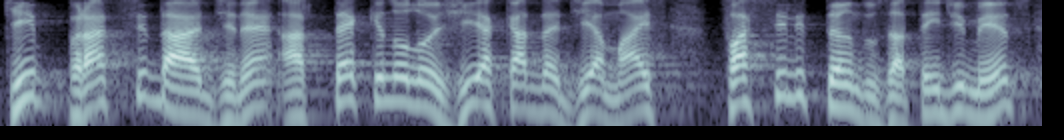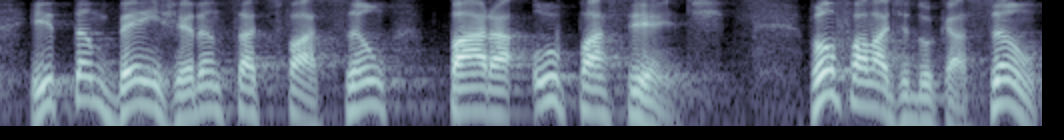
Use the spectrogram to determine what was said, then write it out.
Que praticidade, né? A tecnologia cada dia mais facilitando os atendimentos e também gerando satisfação para o paciente. Vamos falar de educação?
